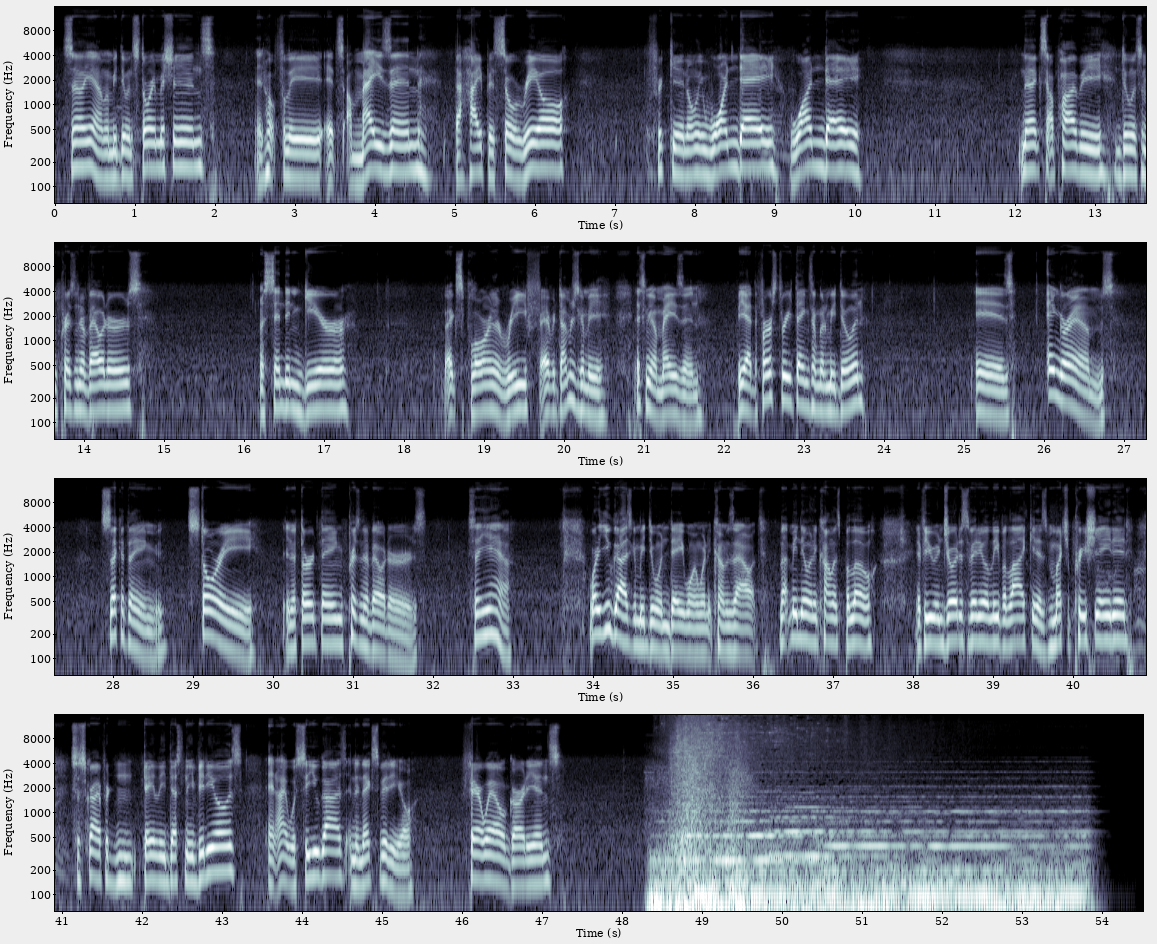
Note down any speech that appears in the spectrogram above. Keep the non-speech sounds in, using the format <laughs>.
So yeah, I'm going to be doing story missions and hopefully it's amazing. The hype is so real. Freaking only one day. One day. Next, I'll probably be doing some Prison of Elders. Ascending gear. Exploring the reef. Every time. just gonna be. It's gonna be amazing. But yeah, the first three things I'm gonna be doing is engrams. Second thing, story. And the third thing, Prison of Elders. So yeah. What are you guys going to be doing day one when it comes out? Let me know in the comments below. If you enjoyed this video, leave a like. It is much appreciated. Subscribe for daily Destiny videos. And I will see you guys in the next video. Farewell, Guardians.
